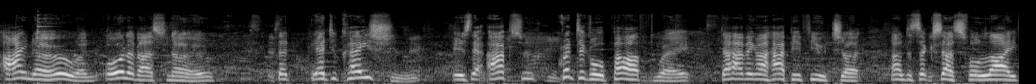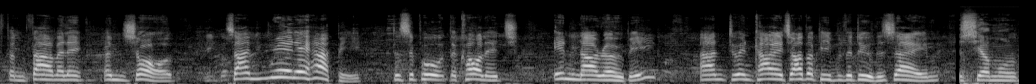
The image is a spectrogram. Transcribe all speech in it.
I know, and all of us know, that education is the absolute critical pathway to having a happy future and a successful life and family and job. So I'm really happy to support the college in Nairobi and to encourage other people to do the same. Siamo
